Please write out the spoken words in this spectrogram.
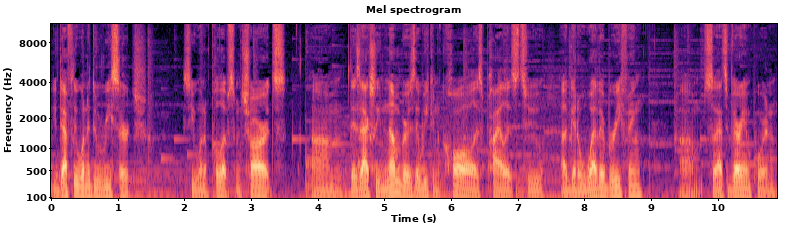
you definitely want to do research. So you want to pull up some charts. Um, there's actually numbers that we can call as pilots to uh, get a weather briefing. Um, so that's very important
